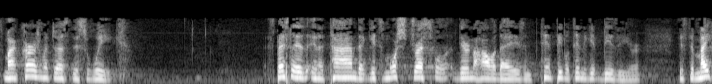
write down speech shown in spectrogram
So my encouragement to us this week, especially in a time that gets more stressful during the holidays and tend, people tend to get busier, is to make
